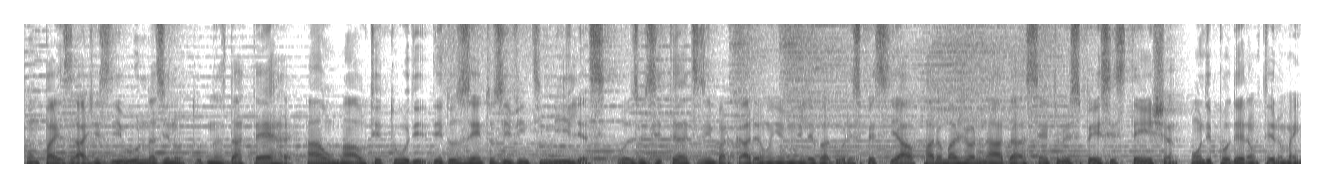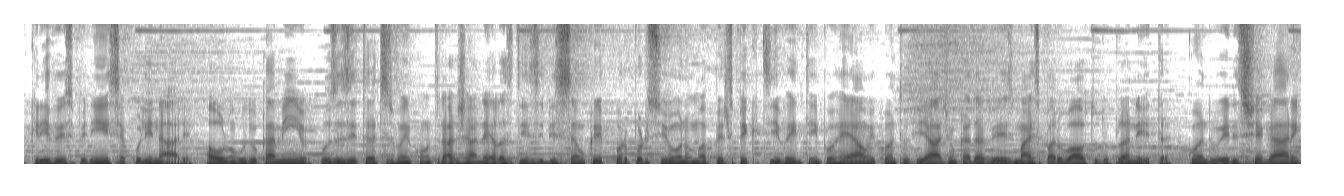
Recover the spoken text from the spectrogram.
com paisagens diurnas e noturnas da Terra a uma altitude de 220 milhas. Os visitantes embarcarão em um elevador especial para uma jornada à Century Space Station, onde poderão ter uma incrível experiência culinária. Ao longo do caminho, os visitantes vão encontrar janelas de exibição que proporcionam uma perspectiva em tempo real enquanto viajam cada vez mais para o alto do planeta. Quando eles chegarem,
